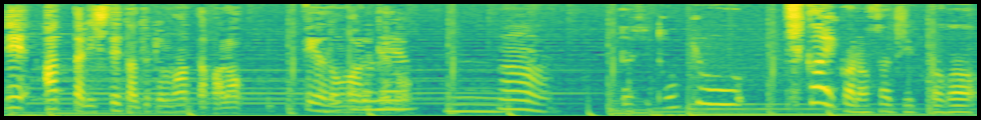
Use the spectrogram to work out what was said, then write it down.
で会ったりしてた時もあったからっていうのもあるけどねうんうん。私、東京近いからさ、実家が。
